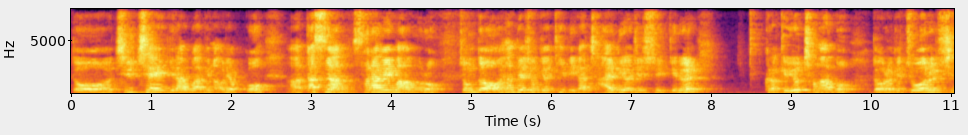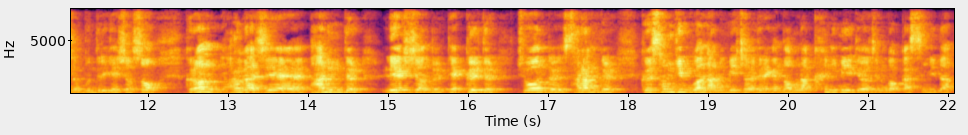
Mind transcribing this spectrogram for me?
또 질책이라고 하긴 어렵고 아, 따스한 사랑의 마음으로 좀 더 현대종교 TV가 잘 되어질 수 있기를 그렇게 요청하고 또 그렇게 조언을 주시는 분들이 계셔서 그런 여러 가지의 반응들, 리액션들, 댓글들, 조언들, 사랑들, 그 섬김과 나눔이 저희들에게 너무나 큰 힘이 되어지는 것 같습니다.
